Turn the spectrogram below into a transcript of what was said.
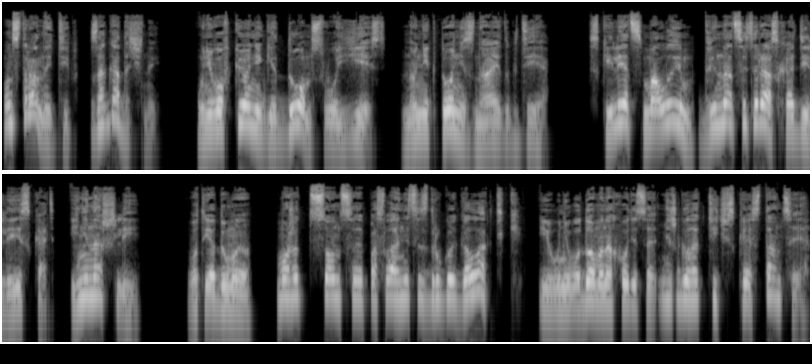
Он странный тип, загадочный. У него в Кёниге дом свой есть, но никто не знает где. Скелет с малым двенадцать раз ходили искать и не нашли. Вот я думаю, может, солнце посланец из другой галактики, и у него дома находится межгалактическая станция?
